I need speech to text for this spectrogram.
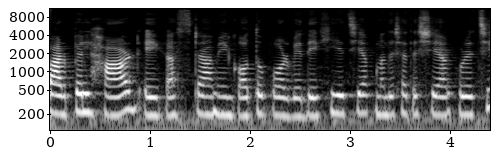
পার্পেল হার্ড এই গাছটা আমি গত পর্বে দেখিয়েছি, আপনাদের সাথে শেয়ার করেছি।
